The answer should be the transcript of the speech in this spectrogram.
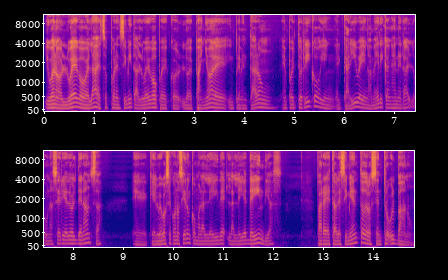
Y bueno, luego, ¿verdad? Eso es por encimita. Luego, pues, los españoles implementaron en Puerto Rico y en el Caribe y en América en general una serie de ordenanzas eh, que luego se conocieron como las, ley de, las leyes de Indias para el establecimiento de los centros urbanos,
